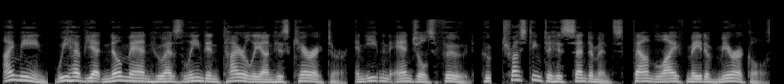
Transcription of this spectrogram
I mean, we have yet no man who has leaned entirely on his character, and eaten angels' food, who, trusting to his sentiments, found life made of miracles,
